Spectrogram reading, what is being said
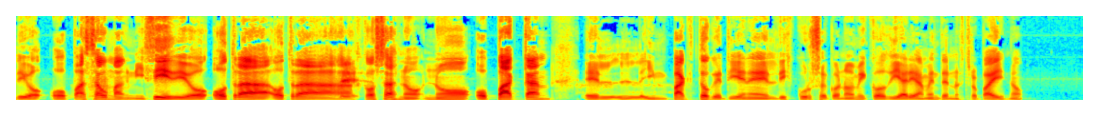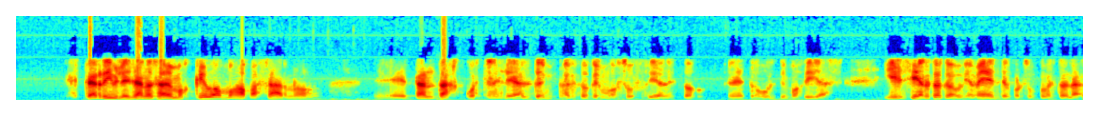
digo, o pasa un magnicidio, otra, otras Sí. cosas no, no opacan el impacto que tiene el discurso económico diariamente en nuestro país, ¿no? Es terrible, ya no sabemos qué vamos a pasar, ¿no? Eh, tantas cuestiones de alto impacto que hemos sufrido en estos, en estos últimos días. Y es cierto que obviamente, por supuesto, la-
